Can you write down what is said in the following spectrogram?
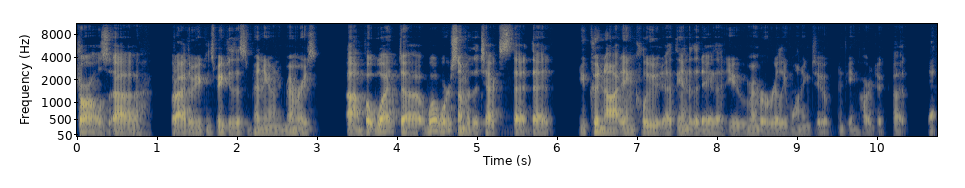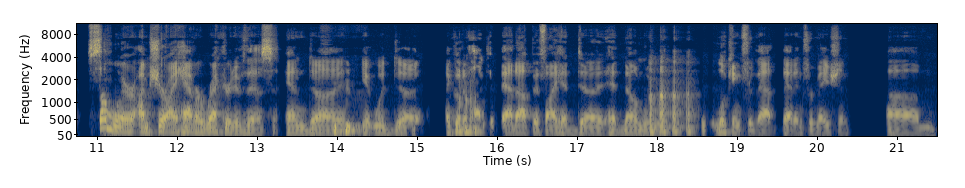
Charles, uh, but either you can speak to this depending on your memories. Um, but what uh, what were some of the texts that that you could not include at the end of the day that you remember really wanting to and being hard to cut? Yeah. Somewhere, I'm sure I have a record of this, and uh, it would uh, I could have hunted that up if I had uh, had known we were looking for that that information. Um,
